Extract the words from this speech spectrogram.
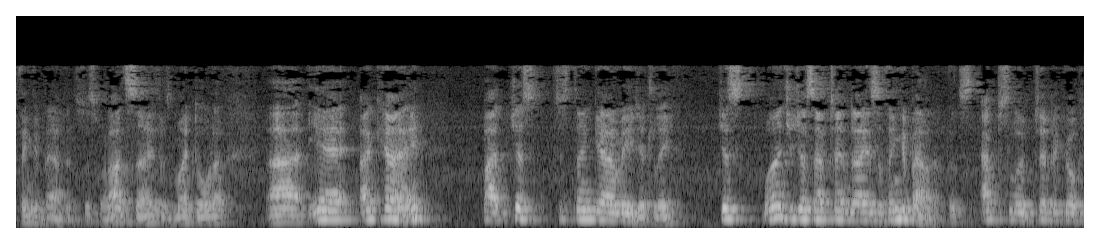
Think about it. It's just what I'd say if it was my daughter. Uh, yeah, okay, but just, just don't go immediately. Just, why don't you just have 10 days to think about it? It's absolute, typical,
